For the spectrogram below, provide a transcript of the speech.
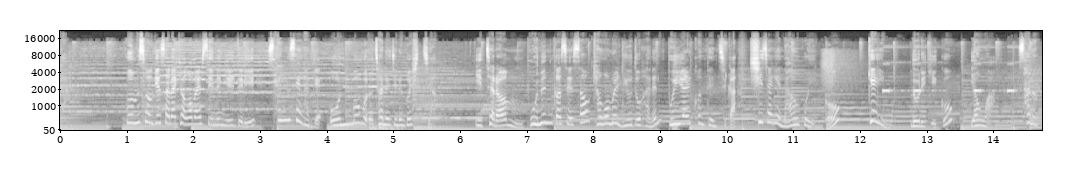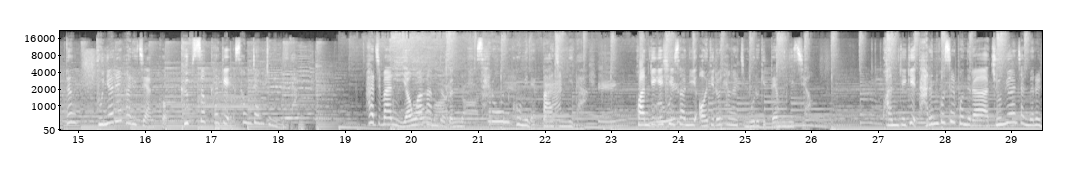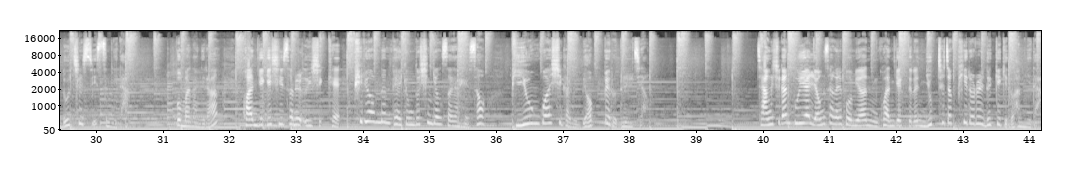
꿈속에서나 경험할 수 있는 일들이 생생하게 온몸으로 전해지는 곳이죠. 이처럼 보는 것에서 경험을 유도하는 VR 콘텐츠가 시장에 나오고 있고 게임, 놀이기구, 영화, 산업 등 분야를 가리지 않고 급속하게 성장 중입니다. 하지만 영화 감독은 새로운 고민에 빠집니다. 관객의 시선이 어디로 향할지 모르기 때문이죠. 관객이 다른 곳을 보느라 중요한 장면을 놓칠 수 있습니다. 뿐만 아니라 관객의 시선을 의식해 필요 없는 배경도 신경 써야 해서 비용과 시간이 몇 배로 들죠. 장시간 VR 영상을 보면 관객들은 육체적 피로를 느끼기도 합니다.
